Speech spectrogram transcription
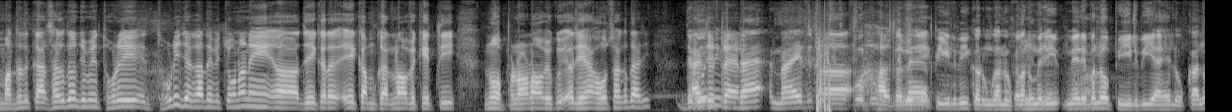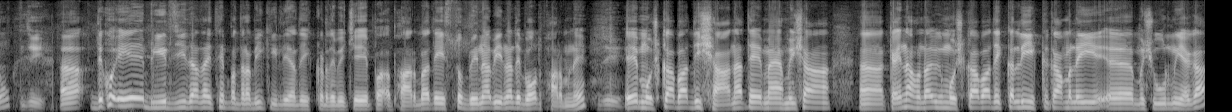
ਮਦਦ ਕਰ ਸਕਦੇ ਹੋ ਜਿਵੇਂ ਥੋੜੇ ਥੋੜੀ ਜਗ੍ਹਾ ਦੇ ਵਿੱਚ ਉਹਨਾਂ ਨੇ ਅ, ਜੇਕਰ ਇਹ ਕੰਮ ਕਰਨਾ ਹੋਵੇ ਖੇਤੀ ਨੂੰ ਅਪਣਾਉਣਾ ਹੋਵੇ ਕੋਈ ਅਜਿਹਾ ਹੋ ਸਕਦਾ ਜੀ ਦੇਖੋ As a ਜੀ, trial? ਮੈਂ ਮੈਂ ਇਹਦੇ ਤੋਂ ਬੋਲੂੰਗਾ ਹਾਂ, ਤੇ ਕਵੀ ਮੈਂ। ਅਪੀਲ ਵੀ ਕਰੂੰਗਾ ਲੋਕਾਂ ਨੂੰ ਮੇਰੀ ਮੇਰੇ ਵੱਲੋਂ ਅਪੀਲ ਵੀ ਆ ਇਹ ਲੋਕਾਂ ਨੂੰ ਜੀ। ਦੇਖੋ ਇਹ ਵੀਰ ਜੀ ਦਾ ਤਾਂ ਇੱਥੇ 15 20 ਕਿੱਲਿਆਂ ਦੇ ਏਕੜ ਦੇ ਵਿੱਚ ਇਹ ਪ- ਫਾਰਮ ਆ ਤੇ ਇਸ ਤੋਂ ਬਿਨਾ ਵੀ ਇਹਨਾਂ ਦੇ ਬਹੁਤ ਫਾਰਮ ਨੇ ਜੀ। ਇਹ ਮੁਸ਼ਕਾਬਾਦ ਦੀ ਸ਼ਾਨ ਆ ਤੇ ਮੈਂ ਹਮੇਸ਼ਾ ਕਹਿਣਾ ਹੁੰਦਾ ਵੀ ਮੁਸ਼ਕਾਬਾਦ ਇਕੱਲੀ ਇੱਕ ਕੰਮ ਲਈ ਮਸ਼ਹੂਰ ਨਹੀਂ ਹੈਗਾ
